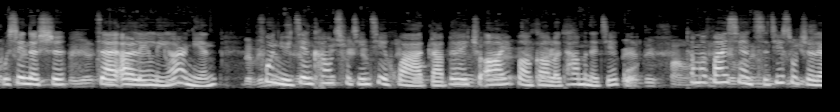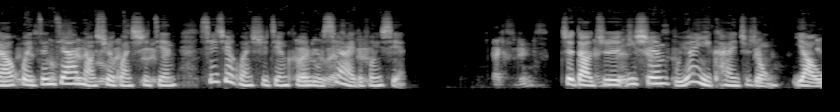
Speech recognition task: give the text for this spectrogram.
不幸的是，在2002年，妇女健康促进计划 （WHI） 报告了他们的结果。他们发现雌激素治疗会增加脑血管事件、心血管事件和乳腺癌的风险，这导致医生不愿意开这种药物。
